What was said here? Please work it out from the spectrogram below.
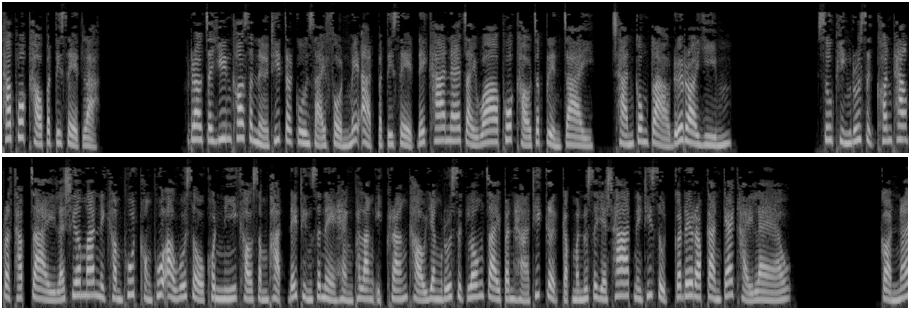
ถ้าพวกเขาปฏิเสธล่ะ เราจะยื่นข้อเสนอที่ตระกูลสายฝนไม่อาจปฏิเสธได้ข้าแน่ใจว่าพวกเขาจะเปลี่ยนใจชานกงกล่าวด้วยรอยยิ้ม ซูพิงรู้สึกค่อนข้างประทับใจและเชื่อมั่นในคำพูดของผู้อาวุโสคนนี้เขาสัมผัสได้ถึงเสน่ห์แห่งพลังอีกครั้งเขายังรู้สึกโล่งใจปัญหาที่เกิดกับมนุษยชาติในที่สุดก็ได้รับการแก้ไขแล้วก่อนหน้า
